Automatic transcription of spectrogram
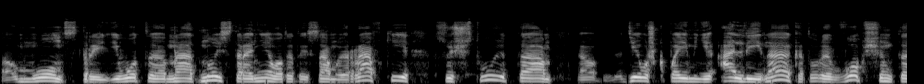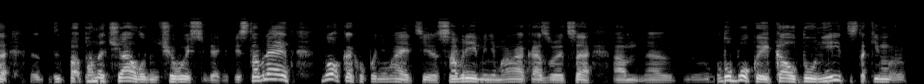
монстры. И вот э, на одной стороне вот этой самой Равки существует там девушка по имени Алина, которая, в общем-то, поначалу ничего из себя не представляет, но, как вы понимаете, со временем она оказывается глубокой колдуней с таким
